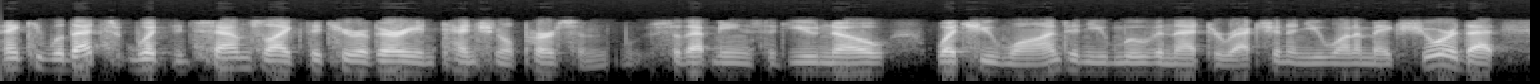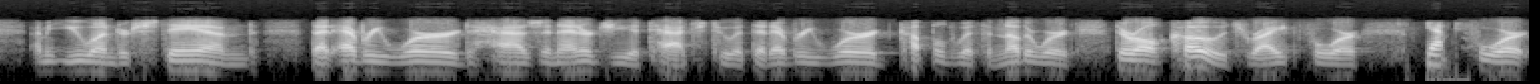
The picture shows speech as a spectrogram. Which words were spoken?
Thank you. Well, that's what it sounds like that you're a very intentional person. So that means that you know what you want and you move in that direction and you want to make sure that I mean you understand that every word has an energy attached to it, that every word coupled with another word, they're all codes, right, for Yep. for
